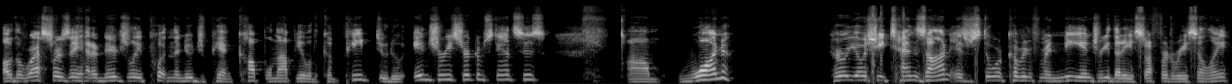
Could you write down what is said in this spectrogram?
of the wrestlers they had initially put in the New Japan Cup will not be able to compete due to injury circumstances. Um, one, Hiroyoshi Tenzan is still recovering from a knee injury that he suffered recently.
